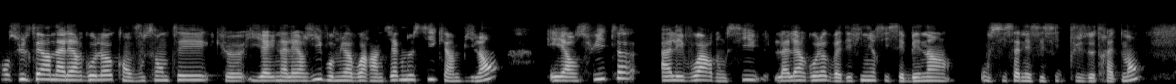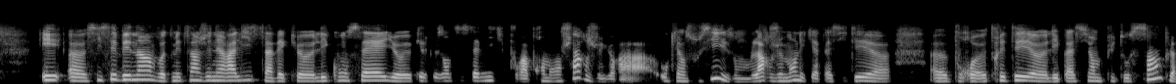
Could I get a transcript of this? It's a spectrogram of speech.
Consulter un allergologue quand vous sentez qu'il y a une allergie, il vaut mieux avoir un diagnostic, un bilan, et ensuite aller voir donc si l'allergologue va définir si c'est bénin ou si ça nécessite plus de traitement. Et euh, si c'est bénin, votre médecin généraliste avec euh, les conseils, euh, quelques antihistaminiques, pourra prendre en charge. Il n'y aura aucun souci. Ils ont largement les capacités pour traiter les patients plutôt simples.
